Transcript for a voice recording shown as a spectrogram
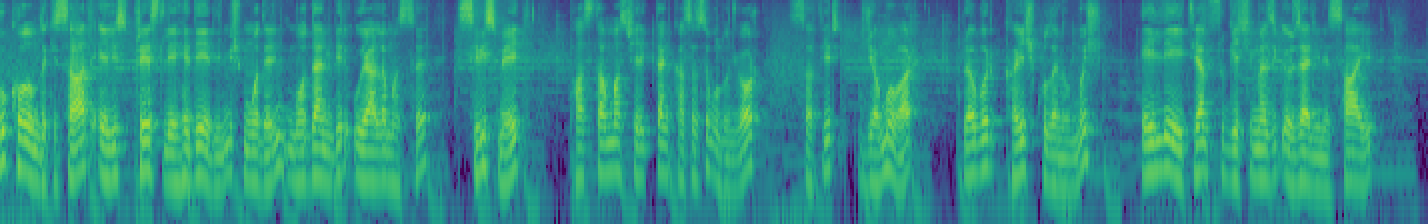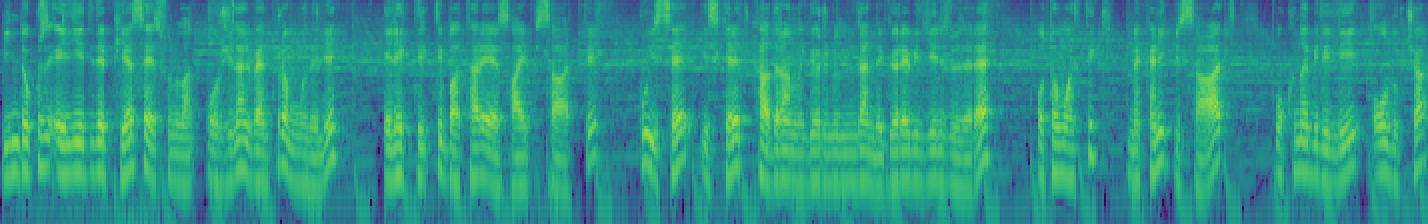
Bu kolumdaki saat Elvis Presley'e hediye edilmiş modelin modern bir uyarlaması. Swiss made, paslanmaz çelikten kasası bulunuyor. Safir camı var. Rubber kayış kullanılmış. 50 ATM su geçirmezlik özelliğine sahip. 1957'de piyasaya sunulan orijinal Ventura modeli elektrikli bataryaya sahip bir saatti. Bu ise iskelet kadranlı görünümünden de görebileceğiniz üzere otomatik mekanik bir saat. Okunabilirliği oldukça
